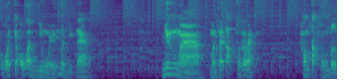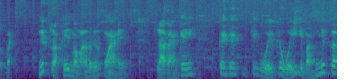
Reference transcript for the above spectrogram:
của chỗ anh Duy Nguyễn bên Việt Nam. Nhưng mà mình phải tập thôi các bạn. Không tập không được bạn. Nhất là khi mà bạn đi nước ngoài ấy, là bạn cái cái cái cái quỷ cái quỷ gì bạn thứ nhất á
